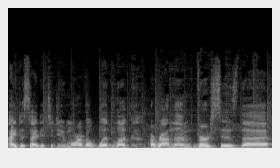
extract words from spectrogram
I decided to do more of a wood look around them versus the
